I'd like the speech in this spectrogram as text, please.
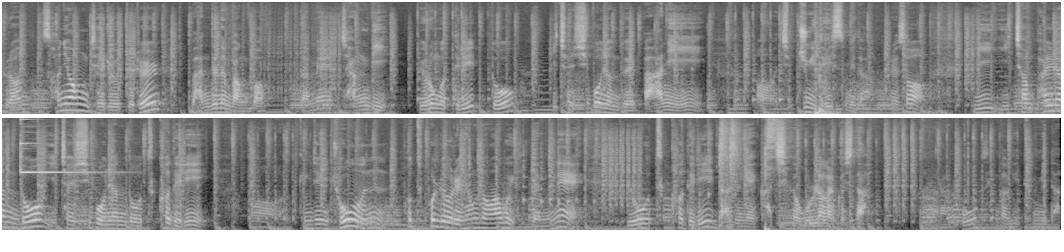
그런 선형 재료들을 만드는 방법, 그다음에 장비 이런 것들이 또 2015년도에 많이 어, 집중이 돼 있습니다. 그래서 이 2008년도, 2015년도 특허들이 어, 굉장히 좋은 포트폴리오를 형성하고 있기 때문에 이 특허들이 나중에 가치가 올라갈 것이다. 어, 라고 생각이 듭니다.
